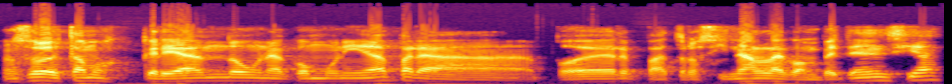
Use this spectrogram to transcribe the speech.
Nosotros estamos creando una comunidad para poder patrocinar la competencia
